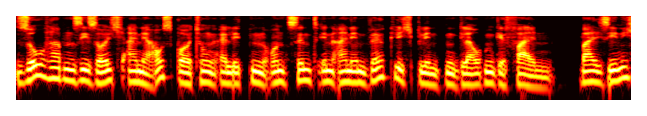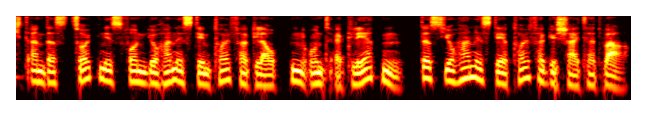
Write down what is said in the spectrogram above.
So haben sie solch eine Ausbeutung erlitten und sind in einen wirklich blinden Glauben gefallen, weil sie nicht an das Zeugnis von Johannes dem Täufer glaubten und erklärten, dass Johannes der Täufer gescheitert war.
